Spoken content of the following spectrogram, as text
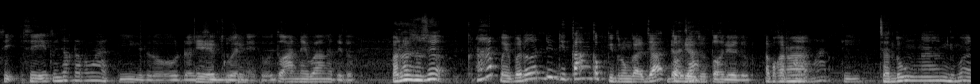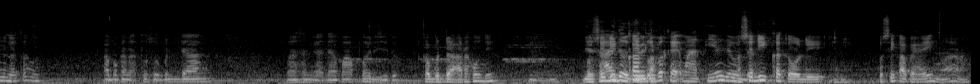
si si itunya kenapa mati gitu loh udah Iya, si itu. Itu aneh banget itu padahal seharusnya kenapa ya? Padahal kan dia ditangkap gitu loh nggak jatuh nggak gitu jatuh dia tuh. Apa karena- Malah mati. jantungan gimana? Nggak tahu. Apa kena tusuk pedang? Perasaan nggak ada apa-apa di situ. Gak berdarah kok dia. Hmm. Biasa aja di-cut tiba-tiba kayak mati aja Maksudnya diikat kalau di ini? Pasti KPI ngelarang.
